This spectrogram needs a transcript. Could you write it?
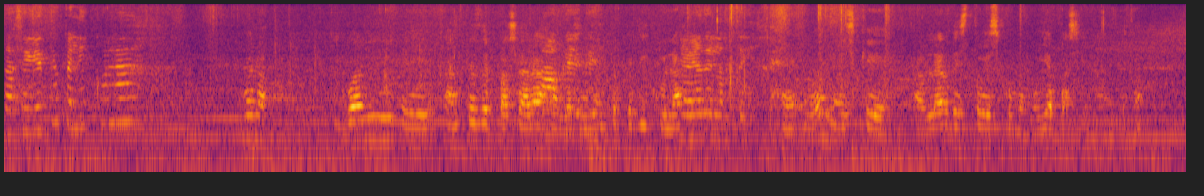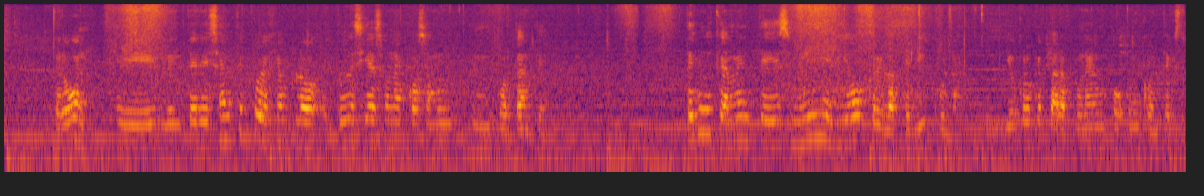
La siguiente película, Bueno, igual eh, antes de pasar a, Ah, a la siguiente película, ya adelanté. bueno, es que hablar de esto es como muy apasionante, ¿no? Pero bueno, eh, lo interesante, por ejemplo, tú decías una cosa muy importante. Técnicamente es muy mediocre la película. Y yo creo que para poner un poco en contexto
